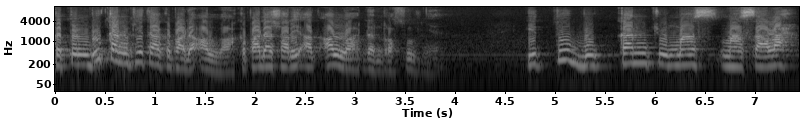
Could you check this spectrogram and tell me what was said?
ketundukan kita kepada Allah, kepada syariat Allah dan Rasulnya itu bukan cuma masalah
